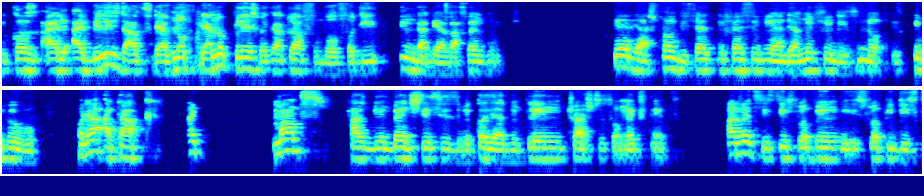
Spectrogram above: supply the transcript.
because I, I believe that they have not they are not playing spectacular football for the team that they have assembled. Yeah, they are strong def- defensively and their midfield is you know is capable. But that attack, like Mount has been benched this season because he has been playing trash to some extent. Havertz is still flopping his floppy disk.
